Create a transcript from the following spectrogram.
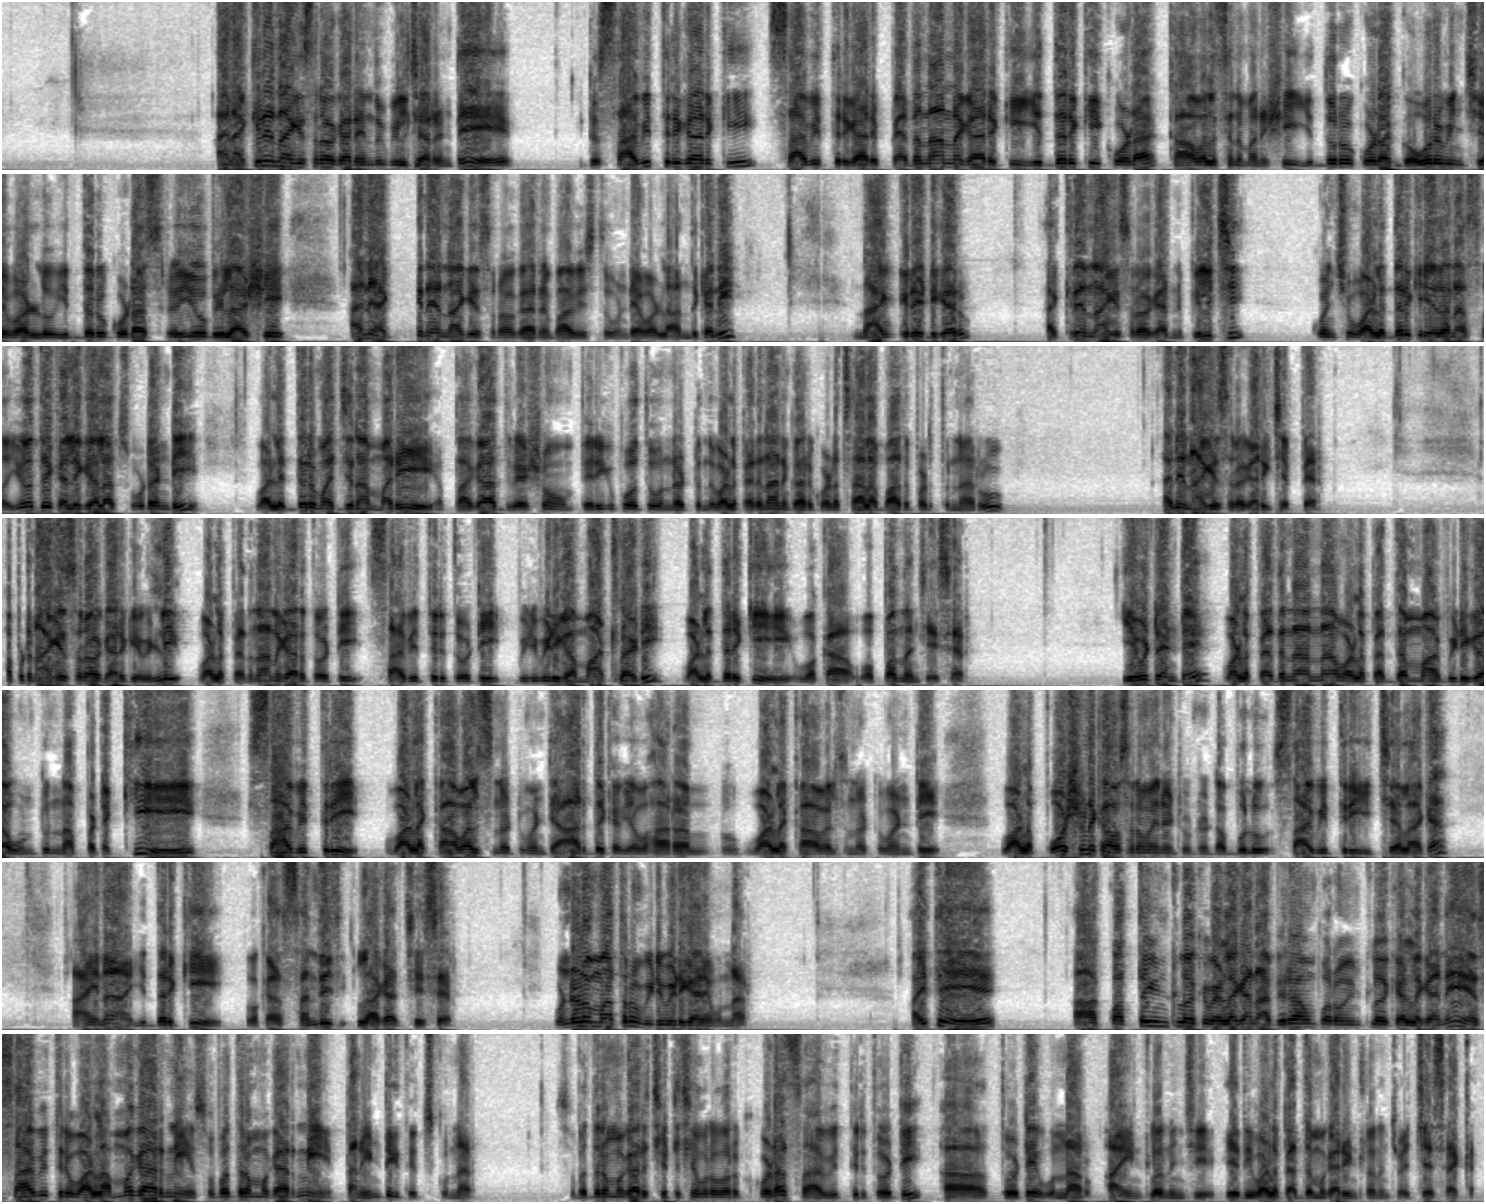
ఆయన అక్కినే నాగేశ్వరరావు గారు ఎందుకు పిలిచారంటే ఇటు సావిత్రి గారికి సావిత్రి గారి పెదనాన్న గారికి ఇద్దరికీ కూడా కావలసిన మనిషి ఇద్దరు కూడా గౌరవించే వాళ్ళు ఇద్దరు కూడా శ్రేయోభిలాషి అని అక్కినే నాగేశ్వరరావు గారిని భావిస్తూ ఉండేవాళ్ళు. అందుకని నాగిరెడ్డి గారు అక్కినే నాగేశ్వరరావు గారిని పిలిచి కొంచెం వాళ్ళిద్దరికి ఏదైనా సయోధ్య కలిగేలా చూడండి. వాళ్ళిద్దరి మధ్యన మరీ పగా ద్వేషం పెరిగిపోతూ ఉన్నట్టుంది. వాళ్ళ పెదనాన్న గారు కూడా చాలా బాధపడుతున్నారు అని నాగేశ్వరరావు గారికి చెప్పారు. అప్పుడు నాగేశ్వరరావు గారికి వెళ్ళి వాళ్ళ పెదనాన్నగారితోటి సావిత్రితోటి విడివిడిగా మాట్లాడి వాళ్ళిద్దరికీ ఒక ఒప్పందం చేశారు. ఏమిటంటే వాళ్ళ పెదనాన్న వాళ్ళ పెద్దమ్మ విడిగా ఉంటున్నప్పటికీ సావిత్రి వాళ్ళకి కావాల్సినటువంటి ఆర్థిక వ్యవహారాలు వాళ్ళకి కావాల్సినటువంటి వాళ్ళ పోషణకు అవసరమైనటువంటి డబ్బులు సావిత్రి ఇచ్చేలాగా ఆయన ఇద్దరికి ఒక సంధి లాగా చేశారు. ఉండడం మాత్రం విడివిడిగానే ఉన్నారు. అయితే ఆ కొత్త ఇంట్లోకి వెళ్ళగానే అభిరామపురం ఇంట్లోకి వెళ్ళగానే సావిత్రి వాళ్ళ అమ్మగారిని సుభద్రమ్మ గారిని తన ఇంటికి తెచ్చుకున్నారు. సుభద్రమ్మ గారు చిట్ట చివరి వరకు కూడా సావిత్రి తోటి ఆ తోటే ఉన్నారు ఆ ఇంట్లో నుంచి ఏది వాళ్ళ పెద్దమ్మ గారి ఇంట్లో నుంచి వచ్చేశాక.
